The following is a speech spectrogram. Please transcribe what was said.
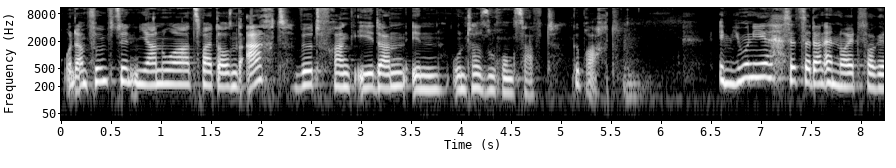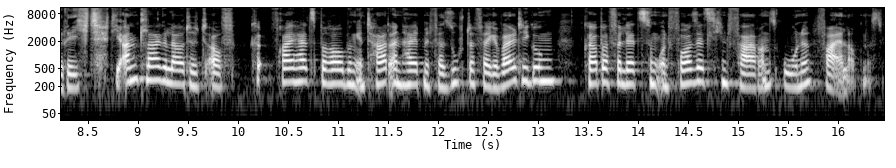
Und am 15. Januar 2008 wird Frank E. dann in Untersuchungshaft gebracht. Im Juni sitzt er dann erneut vor Gericht. Die Anklage lautet auf Freiheitsberaubung in Tateinheit mit versuchter Vergewaltigung, Körperverletzung und vorsätzlichen Fahrens ohne Fahrerlaubnis.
